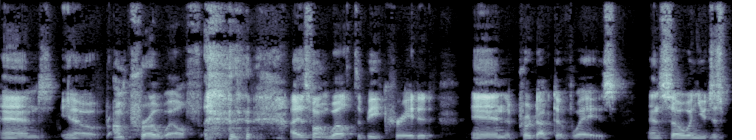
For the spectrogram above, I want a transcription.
And you know, I'm pro wealth. I just want wealth to be created in productive ways. And so when you just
